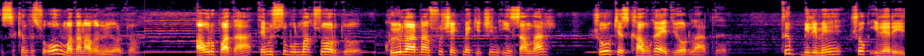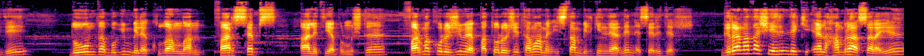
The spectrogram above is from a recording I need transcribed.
sıkıntısı olmadan alınıyordu. Avrupa'da temiz su bulmak zordu. Kuyulardan su çekmek için insanlar çoğu kez kavga ediyorlardı. Tıp bilimi çok ileriydi. Doğumda bugün bile kullanılan forceps aleti yapılmıştı. Farmakoloji ve patoloji tamamen İslam bilginlerinin eseridir. Granada şehrindeki El Hamra Sarayı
